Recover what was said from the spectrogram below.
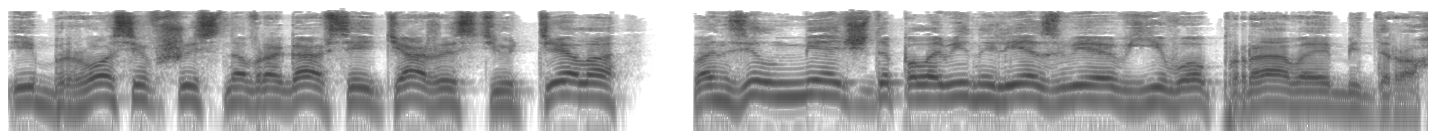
и, бросившись на врага всей тяжестью тела, вонзил меч до половины лезвия в его правое бедро.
